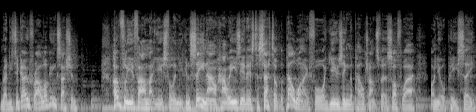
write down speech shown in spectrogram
ready to go for our logging session. Hopefully you found that useful and you can see now how easy it is to set up the PEL 104 using the PEL Transfer software on your PC.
